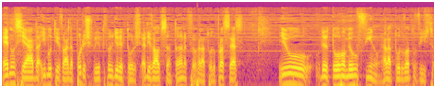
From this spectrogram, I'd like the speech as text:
enunciada e motivada por escrito pelos diretores Edivaldo Santana, que foi o relator do processo, e o, diretor Romeu Rufino, relator do voto vista,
